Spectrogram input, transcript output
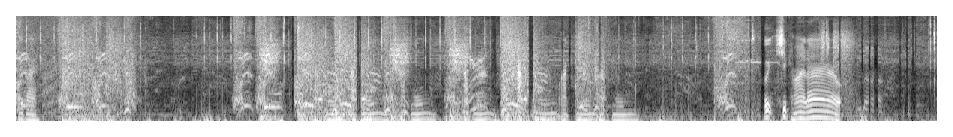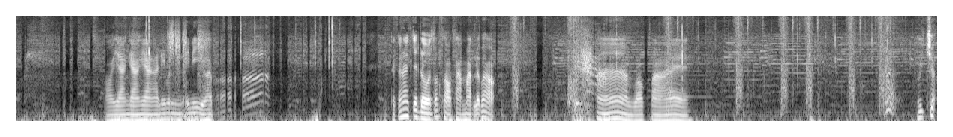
บ๊ายบาย อัดมุมอัดมุมอัดมุมอัดมุมอัดมุมอัดมุมอัดมุมเฮ้ยชิบหายแล้วอ๋อยังยังยังอันนี้มันไอ้นี่อยู่ครับ แต่ก็น่าจะโดนต้องสองสามหมัดหรือเปล่า อ่าบล็อกไปเฮ้ยเจะ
